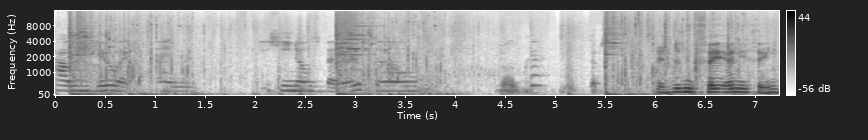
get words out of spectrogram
how you do it, and he knows better. So Okay. that's- It didn't say anything.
